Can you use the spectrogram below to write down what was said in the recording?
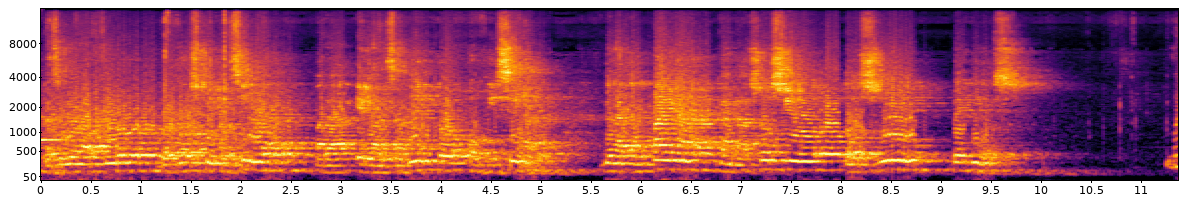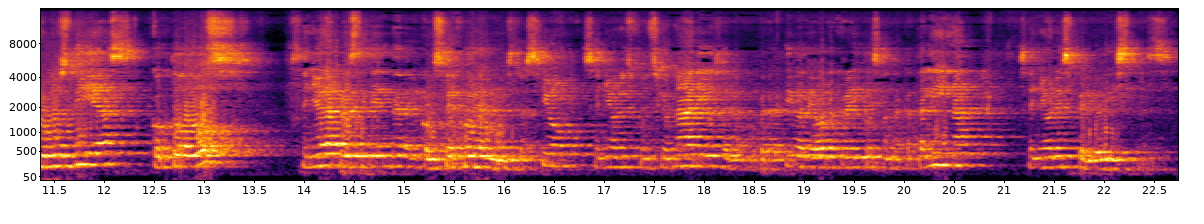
la señora Flor Rodosky Mancilla, para el lanzamiento oficial de la campaña Gana Socio 2022. Buenos días con todos. Señora Presidenta del Consejo de Administración, señores funcionarios de la Cooperativa de y Crédito Santa Catalina, señores periodistas.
